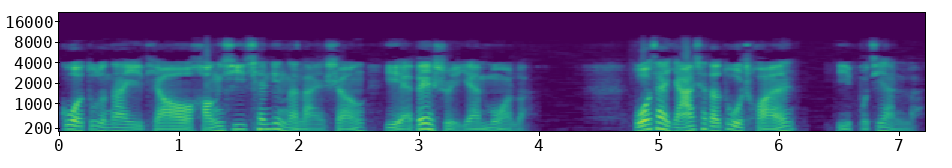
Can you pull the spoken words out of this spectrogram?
过渡的那一条横溪牵定的缆绳也被水淹没了，泊在崖下的渡船已不见了。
